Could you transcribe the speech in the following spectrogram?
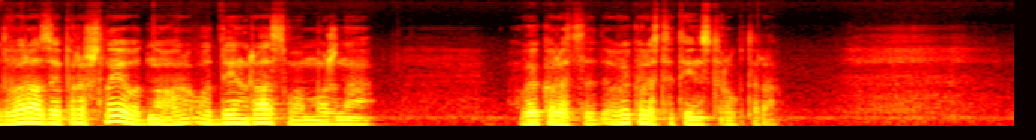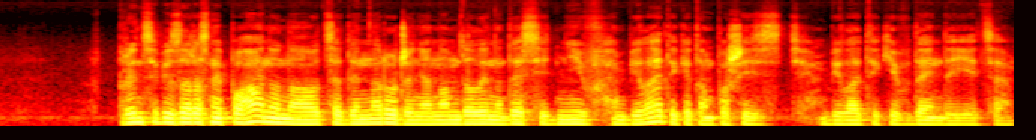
два рази пройшли, одного, один раз вам можна використати, використати інструктора. В принципі, зараз непогано на оце день народження нам дали на 10 днів білетики, там по 6 білетиків в день дається.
